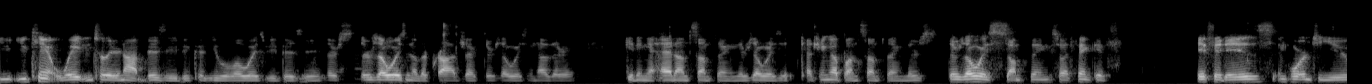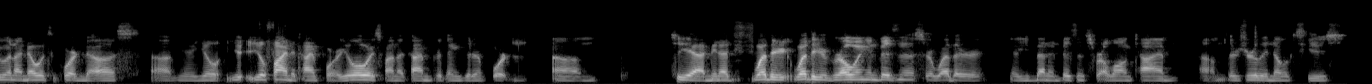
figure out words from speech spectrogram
you, you can't wait until you're not busy because you will always be busy. There's there's always another project. There's always another getting ahead on something. There's always catching up on something. There's there's always something. So I think if if it is important to you, and I know it's important to us, um, you know, you'll you, you'll find a time for it. You'll always find a time for things that are important. Um, so yeah, I mean, I, whether whether you're growing in business or whether you know you've been in business for a long time, um, there's really no excuse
